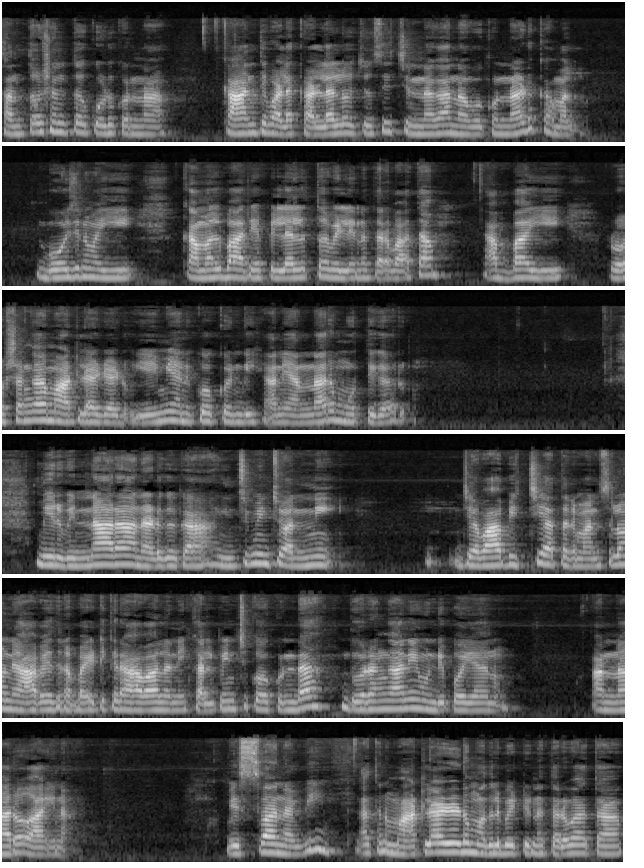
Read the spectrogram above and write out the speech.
సంతోషంతో కూడుకున్న కాంతి వాళ్ళ కళ్ళలో చూసి చిన్నగా నవ్వుకున్నాడు కమల్. భోజనం అయ్యి కమల్ భార్య పిల్లలతో వెళ్ళిన తర్వాత అబ్బాయి రోషంగా మాట్లాడాడు. ఏమీ అనుకోకండి అని అన్నారు మూర్తి గారు మీరు విన్నారా అని అడుగుగా ఇంచుమించు అన్నీ జవాబిచ్చి అతని మనసులోని ఆవేదన బయటికి రావాలని కల్పించుకోకుండా దూరంగానే ఉండిపోయాను అన్నారు ఆయన. విశ్వా నవ్వి అతను మాట్లాడడం మొదలుపెట్టిన తర్వాత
